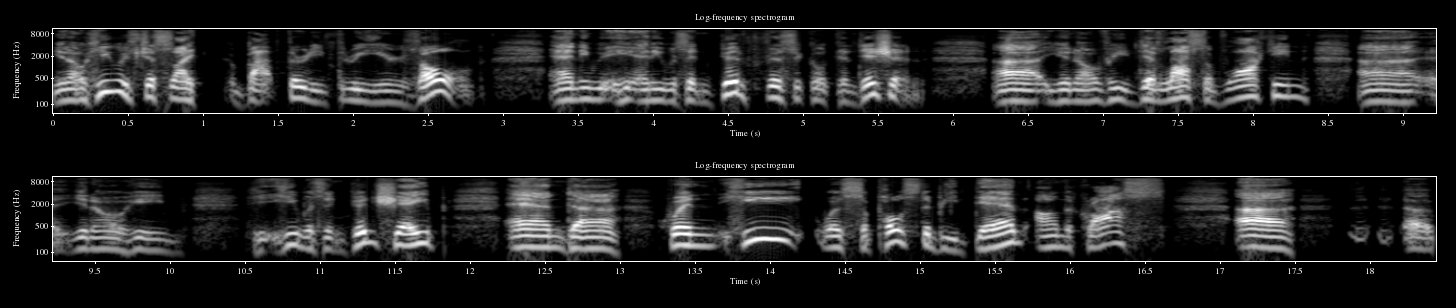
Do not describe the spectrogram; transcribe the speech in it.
You know, he was just like about 33 years old, and he, and he was in good physical condition. Uh, you know, he did lots of walking. Uh, you know, he, he he was in good shape, and uh, when he was supposed to be dead on the cross, uh, uh,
